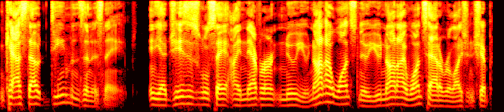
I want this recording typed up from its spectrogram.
and cast out demons in his name. And yet Jesus will say, I never knew you. Not I once knew you, not I once had a relationship.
